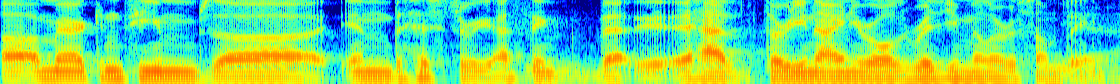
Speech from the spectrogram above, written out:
uh, American teams uh, in the history. I think that it had 39 year old Reggie Miller or something. Yeah.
